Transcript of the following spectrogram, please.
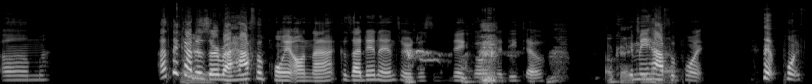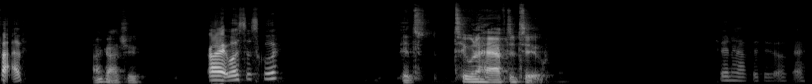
Um, I think Oh, I yeah. deserve a half a point on that because I didn't answer, just didn't go into detail. Okay, Give me half a point. point five. I got you. All right, what's the score? It's two and a half to two. Two and a half to two. Okay,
